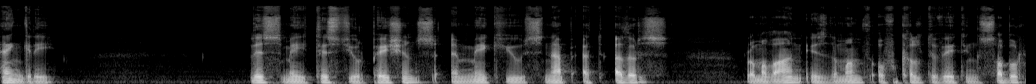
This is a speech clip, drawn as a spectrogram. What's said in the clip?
hungry. This may test your patience and make you snap at others. Ramadan is the month of cultivating sabr,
